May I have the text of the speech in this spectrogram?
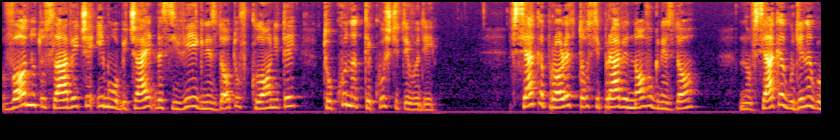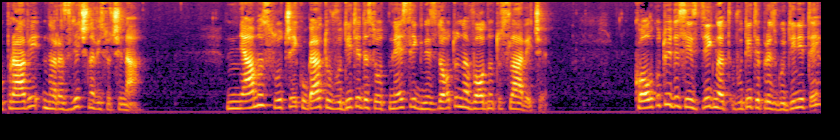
Водното славейче има обичай да си вие гнездото в клоните току над текущите води. Всяка пролет то си прави ново гнездо, но всяка година го прави на различна височина. Няма случай, когато водите да са отнесли гнездото на водното славиче. Колкото и да се издигнат водите през годините,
